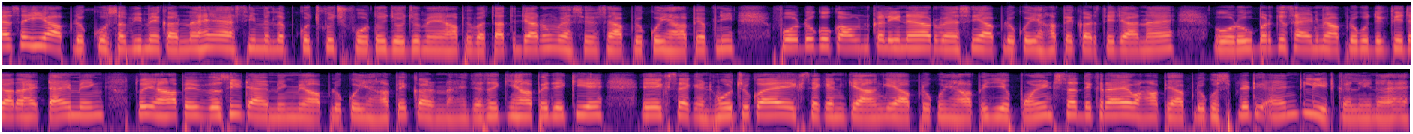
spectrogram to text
ऐसा ही आप लोग को सभी में करना है ऐसी मतलब कुछ कुछ फ़ोटो जो जो मैं यहाँ पे बताते जा रहा हूँ वैसे वैसे आप लोग को यहाँ पे अपनी फ़ोटो को काउंट कर लेना है और वैसे ही आप लोग को यहाँ पे करते जाना है और ऊपर के साइड में आप लोग को दिखते जा रहा है टाइमिंग तो यहाँ पे उसी टाइमिंग में आप लोग को यहाँ पे करना है जैसे कि यहाँ पे देखिए एक सेकंड हो चुका है एक सेकंड के आगे आप लोग को यहाँ पे ये पॉइंट सा दिख रहा है वहाँ पे आप लोग को स्प्लिट एंड डिलीट कर लेना है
